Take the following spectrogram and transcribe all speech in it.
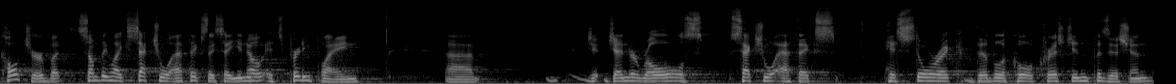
culture, but something like sexual ethics, they say, you know, it's pretty plain. Uh, g- gender roles, sexual ethics, historic, biblical, Christian position.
